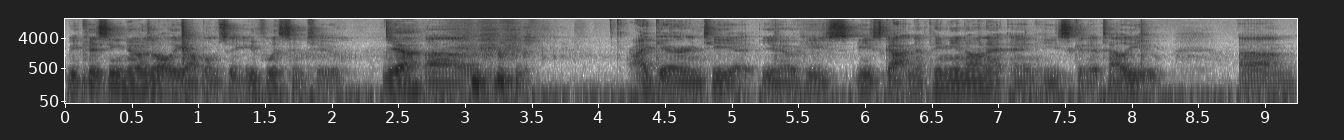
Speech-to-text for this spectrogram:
because he knows all the albums that you've listened to. Yeah. Um, I guarantee it. You know, he's he's got an opinion on it, and he's gonna tell you. Um,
